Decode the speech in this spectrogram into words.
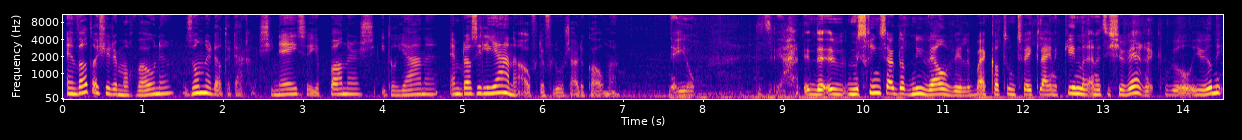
En wat als je er mocht wonen zonder dat er dagelijks Chinezen, Japanners, Italianen en Brazilianen over de vloer zouden komen? Nee joh. ja, de, misschien zou ik dat nu wel willen, maar ik had toen twee kleine kinderen en het is je werk. Ik wil, je wil niet,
